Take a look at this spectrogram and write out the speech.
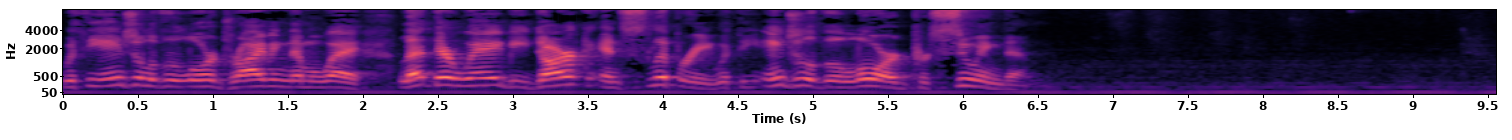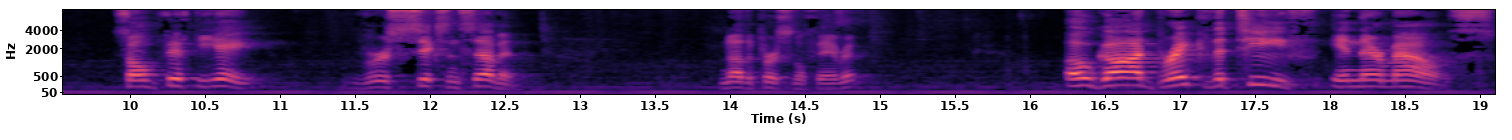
with the angel of the Lord driving them away. Let their way be dark and slippery, with the angel of the Lord pursuing them. Psalm 58, verse 6 and 7. Another personal favorite. O God, break the teeth in their mouths.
